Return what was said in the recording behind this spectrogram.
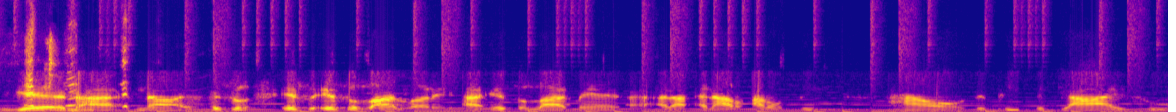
Yeah, nah, nah. It's a, it's a, it's a lot, Lonnie. I, it's a lot, man. I, and I, and I don't, I don't see how the people, the guys who,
